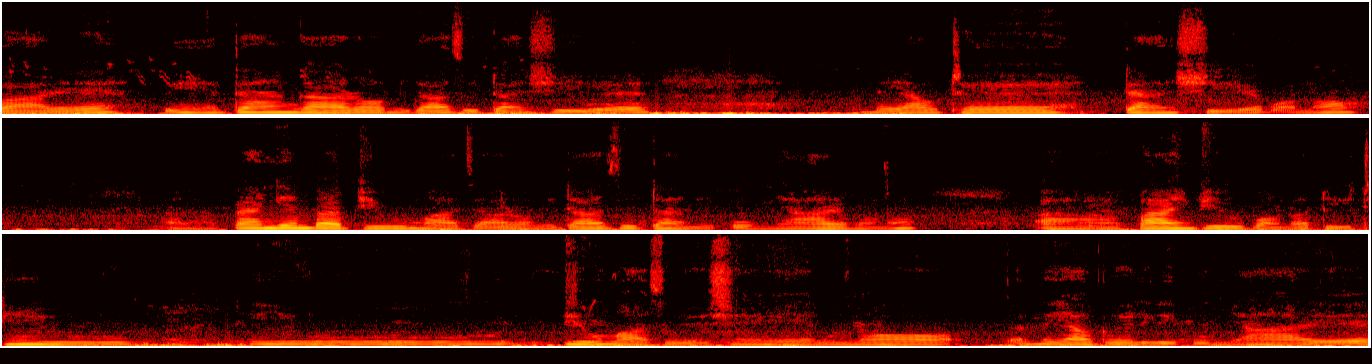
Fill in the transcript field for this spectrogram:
ပါတယ်ပြီးရင်တန်ကတော့မိသားစုတန်ရှိရယ်နှစ်ယောက်တည်းတန်ရှိရယ်ပေါ့နော်အာ ပန်ကင်ဘတ် view မှာကြတော့မိသားစုတန်နေပုံများတယ်ပေါ့နော်အာပိုင်း view ပေါ့နော်ဒီထင်းယူထင်းယူ view မှာဆိုလို့ရှိရင်တော့နှစ်ယောက်တွဲလေးတွေပုံများတယ်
